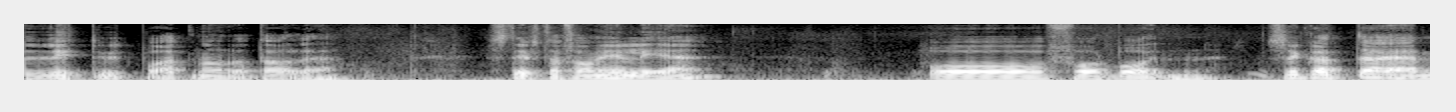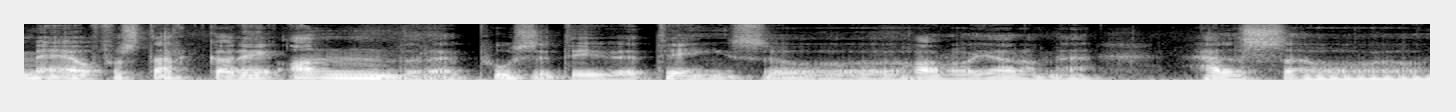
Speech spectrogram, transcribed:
litt ut på 1800-tallet stifter familie og får barn. Slik at det er med å forsterke de andre positive ting som har å gjøre med helse og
